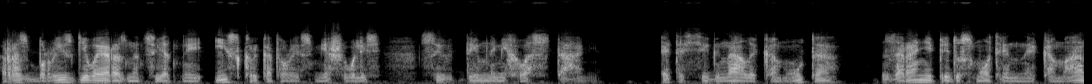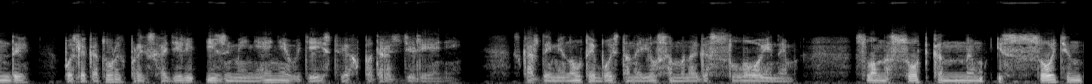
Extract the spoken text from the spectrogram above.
разбрызгивая разноцветные искры, которые смешивались с их дымными хвостами. Это сигналы кому-то, заранее предусмотренные команды, после которых происходили изменения в действиях подразделений. С каждой минутой бой становился многослойным, словно сотканным из сотен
